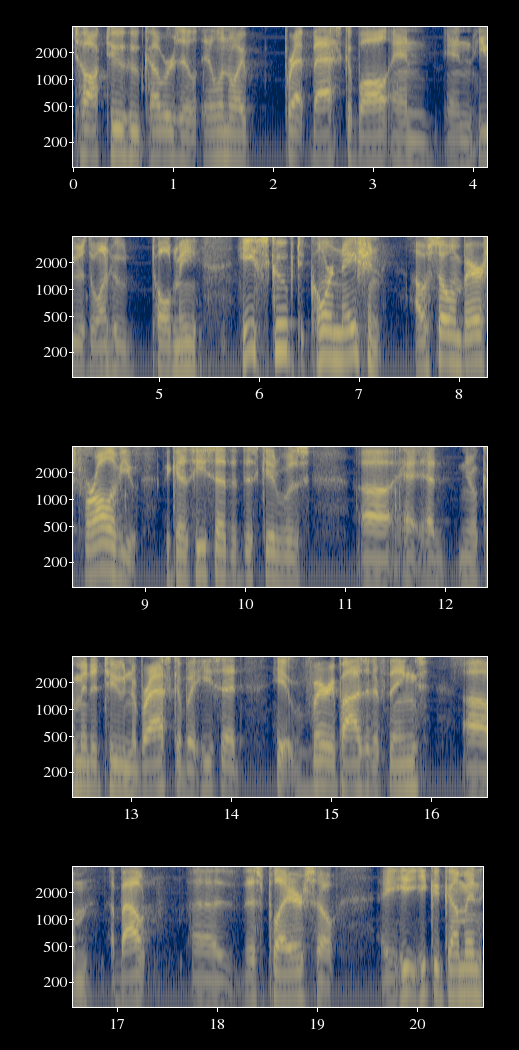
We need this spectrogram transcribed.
talked to who covers Illinois prep basketball, and and he was the one who told me he scooped Corn Nation. I was so embarrassed for all of you because he said that this kid was uh, had, had, you know committed to Nebraska, but he said he very positive things um, about uh, this player. So he he could come in,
